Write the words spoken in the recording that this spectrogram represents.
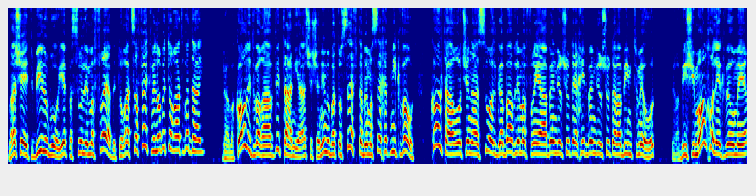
מה שהטבילו בו יהיה פסול למפרע בתורת ספק ולא בתורת ודאי. והמקור לדבריו דתניא, ששנינו בתוספתא במסכת מקוואות. כל טהרות שנעשו על גביו למפרע, בין ברשות היחיד בין ברשות הרבים טמאות, ורבי שמעון חולק ואומר,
